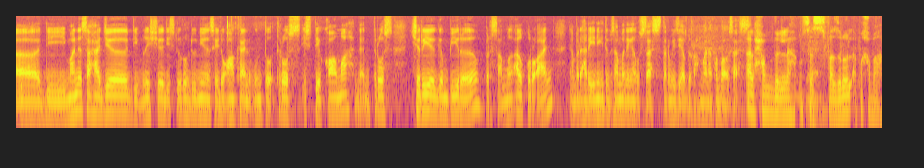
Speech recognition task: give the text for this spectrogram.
uh, di mana sahaja di Malaysia di seluruh dunia saya doakan untuk terus istiqamah dan terus ceria gembira bersama Al-Quran dan pada hari ini kita bersama dengan Ustaz Tarmizi Abdul Rahman apa khabar Ustaz? Alhamdulillah Ustaz ya. Fazrul apa khabar?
